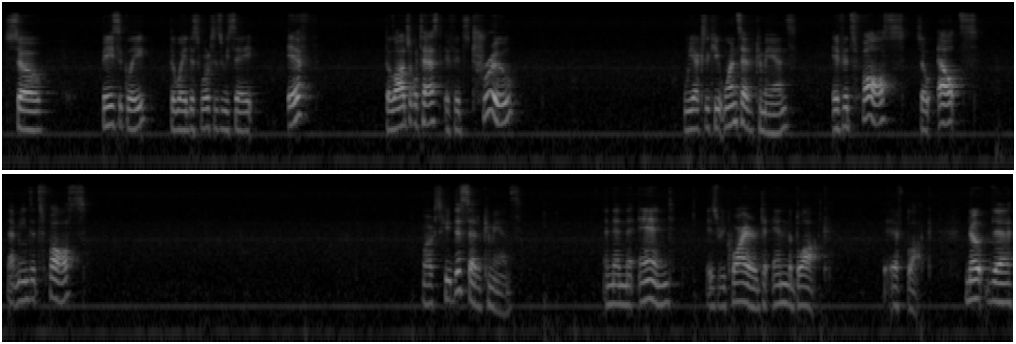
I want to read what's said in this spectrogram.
So basically the way this works is we say if the logical test, if it's true, we execute one set of commands. If it's false, so else, that means it's false. We'll execute this set of commands. And then the end is required to end the block, the if block. Note the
